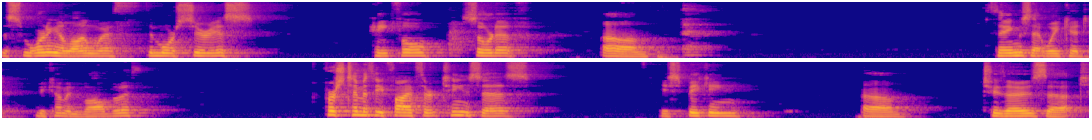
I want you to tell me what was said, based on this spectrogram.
this morning, along with the more serious, hateful sort of um, things that we could become involved with. 1 Timothy 5:13 says he's speaking um, to those that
